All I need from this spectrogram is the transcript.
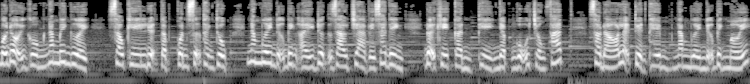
mỗi đội gồm 50 người. Sau khi luyện tập quân sự thành thục, 50 nữ binh ấy được giao trả về gia đình, đợi khi cần thì nhập ngũ chống Pháp, sau đó lại tuyển thêm 50 nữ binh mới.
